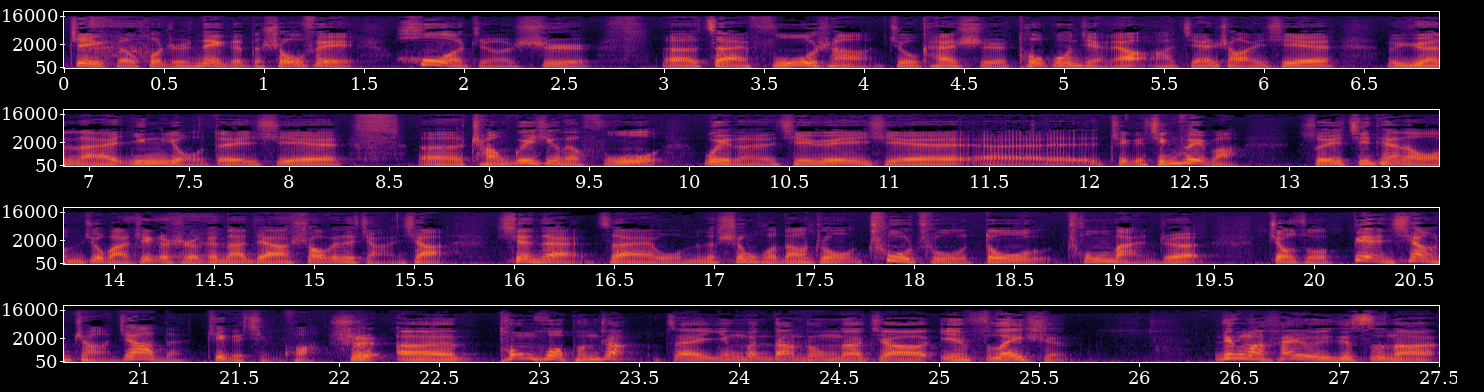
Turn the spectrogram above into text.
这个或者是那个的收费，或者是呃在服务上就开始偷工减料啊，减少一些原来应有的一些呃常规性的服务，为了节约一些呃这个经费吧。所以今天呢，我们就把这个事儿跟大家稍微的讲一下。现在在我们的生活当中，处处都充满着叫做变相涨价的这个情况。是呃，通货膨胀在英文当中呢叫 inflation。另外还有一个字呢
